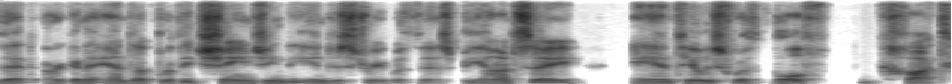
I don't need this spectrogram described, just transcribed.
that are going to end up really changing the industry with this. Beyonce and taylor swift both cut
